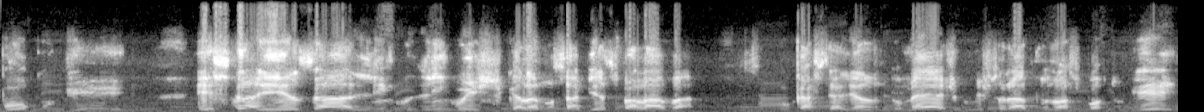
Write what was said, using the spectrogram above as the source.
pouco de estranheza lingu linguística. Ela não sabia se falava o castelhano do México misturado com o nosso português.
